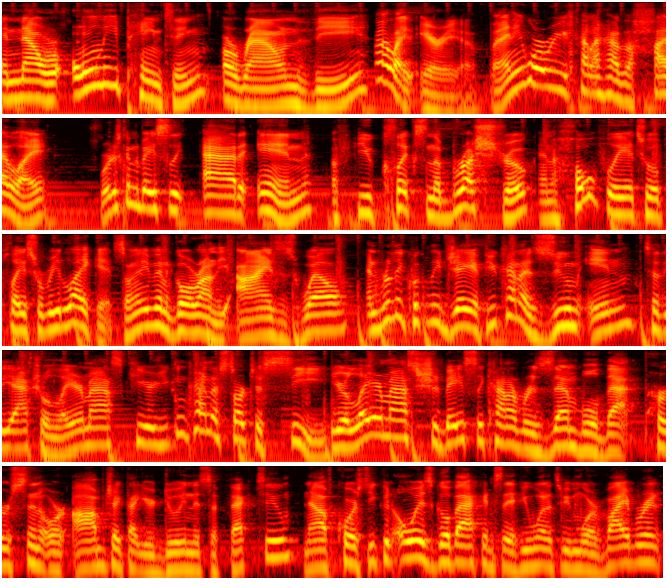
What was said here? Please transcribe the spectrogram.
and now we're only painting around the highlight area. But anywhere where you kind of have a highlight, we're just gonna basically add in a few clicks in the brush stroke and hopefully get to a place where we like it. So I'm gonna even go around the eyes as well. And really quickly, Jay, if you kind of zoom in to the actual layer mask here, you can kind of start to see your layer mask should basically kind of resemble that person or object that you're doing this effect to. Now, of course, you can always go back and say if you want it to be more vibrant,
